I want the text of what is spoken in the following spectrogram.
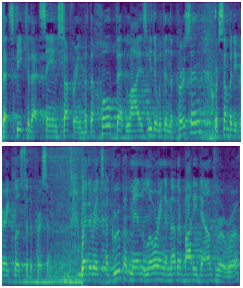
that speak to that same suffering, but the hope that lies either within the person or somebody very close to the person. Whether it's a group of men lowering another body down through a roof,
